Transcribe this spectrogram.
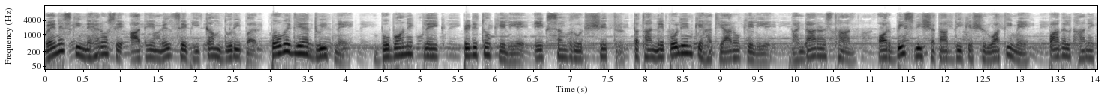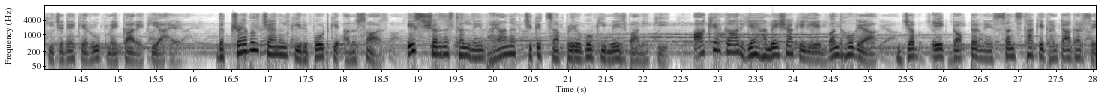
वेनिस की नहरों से आधे मील से भी कम दूरी पर पोवेग्लिया द्वीप ने बुबोनिक प्लेग पीड़ितों के लिए एक संगरोध क्षेत्र तथा नेपोलियन के हथियारों के लिए भंडारण स्थान और 20वीं शताब्दी के शुरुआती में पागल खाने की जगह के रूप में कार्य किया है। द ट्रेवल चैनल की रिपोर्ट के अनुसार, इस शरणस्थल ने भयानक चिकित्सा प्रयोगों की मेजबानी की। आखिरकार यह हमेशा के लिए बंद हो गया, जब एक डॉक्टर ने संस्था के घंटाघर से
